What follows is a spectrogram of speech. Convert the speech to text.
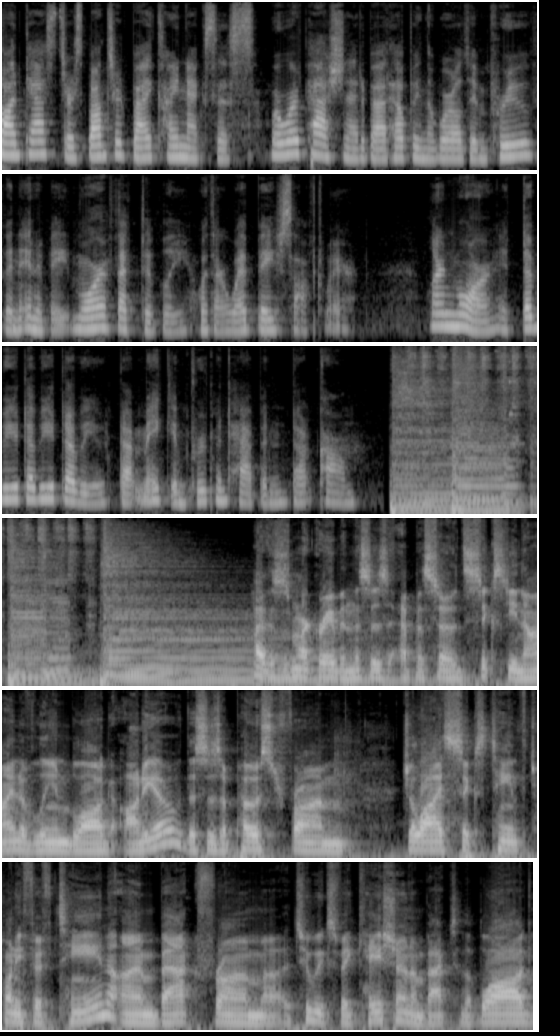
podcasts are sponsored by KaiNexus, where we're passionate about helping the world improve and innovate more effectively with our web based software. Learn more at www.makeimprovementhappen.com. Hi, this is Mark Graban. This is episode 69 of Lean Blog Audio. This is a post from July 16th, 2015. I'm back from a two weeks vacation. I'm back to the blog.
